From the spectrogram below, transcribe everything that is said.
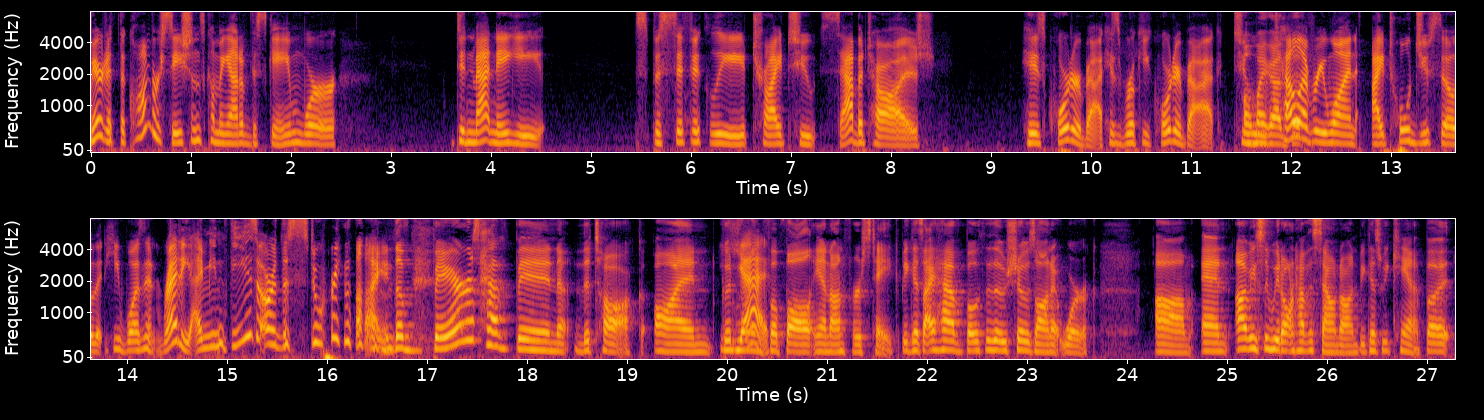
Meredith, the conversations coming out of this game were did Matt Nagy specifically try to sabotage his quarterback, his rookie quarterback, to Oh God, tell the- everyone, I told you so, that he wasn't ready. I mean, these are the storylines. The Bears have been the talk on Good Morning Football and on First Take because I have both of those shows on at work. Um, and obviously we don't have the sound on because we can't, but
